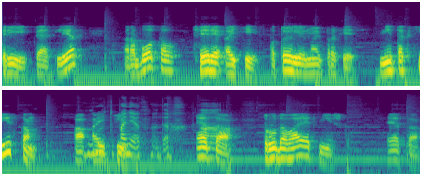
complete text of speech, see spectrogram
3-5 лет, работал в сфере IT по той или иной профессии. Не таксистом, а ну, IT. Это понятно, да. Это а... трудовая книжка. Это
